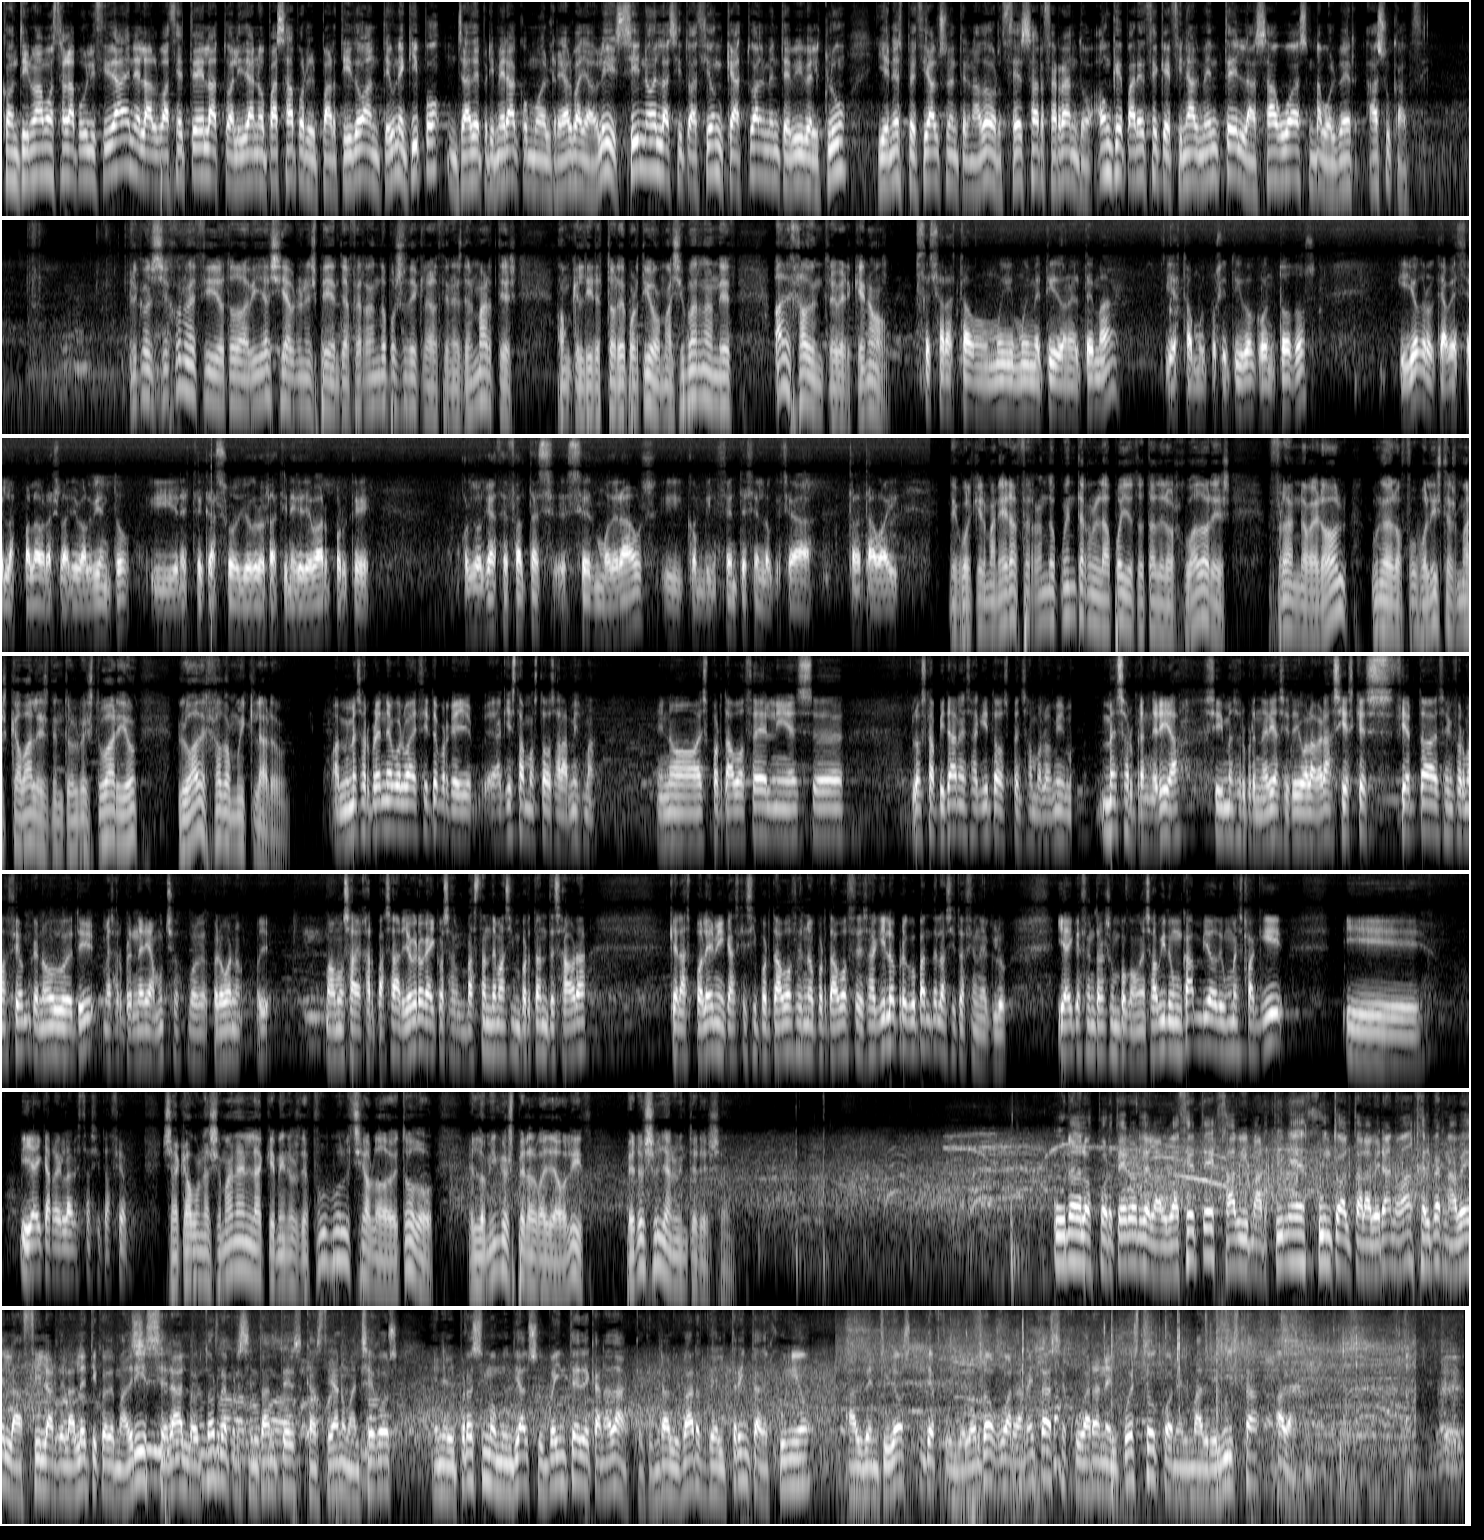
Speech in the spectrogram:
Continuamos a la publicidad. En el Albacete la actualidad no pasa por el partido ante un equipo ya de primera como el Real Valladolid, sino en la situación que actualmente vive el club y en especial su entrenador, César Ferrando, aunque parece que finalmente las aguas van a volver a su cauce. El Consejo no ha decidido todavía si abre un expediente a Ferrando por sus declaraciones del martes, aunque el director deportivo Máximo Hernández ha dejado entrever que no. César ha estado muy, muy metido en el tema y ha estado muy positivo con todos y yo creo que a veces las palabras se las lleva el viento y en este caso yo creo que las tiene que llevar porque, porque lo que hace falta es ser moderados y convincentes en lo que se ha tratado ahí. De cualquier manera, Ferrando cuenta con el apoyo total de los jugadores. Fran Noguerol, uno de los futbolistas más cabales dentro del vestuario, lo ha dejado muy claro. A mí me sorprende, vuelvo a decirte, porque aquí estamos todos a la misma. Y no es portavoz él ni es eh, los capitanes, aquí todos pensamos lo mismo. Me sorprendería, sí, me sorprendería, si te digo la verdad. Si es que es cierta esa información, que no dudo de ti, me sorprendería mucho. pero bueno, oye, vamos a dejar pasar. Yo creo que hay cosas bastante más importantes ahora que las polémicas, que si portavoces, no portavoces. Aquí lo preocupante es la situación del club. Y hay que centrarse un poco en eso. Ha habido un cambio de un mes para aquí y, y hay que arreglar esta situación. Se acaba una semana en la que menos de fútbol se ha hablado de todo. El domingo espera el Valladolid, pero eso ya no interesa. Uno de los porteros del Albacete, Javi Martínez, junto al talaverano Ángel Bernabé, las filas del Atlético de Madrid, serán los dos representantes castellano-manchegos en el próximo Mundial Sub-20 de Canadá, que tendrá lugar del 30 de junio al 22 de julio. Los dos guardametas se jugarán el puesto con el madridista Adán.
